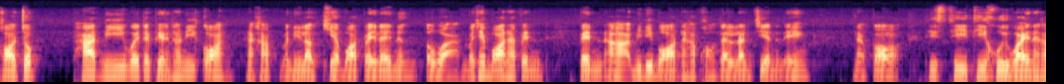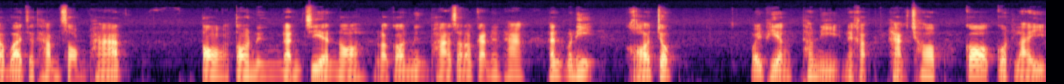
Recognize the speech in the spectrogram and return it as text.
ขอจบพาร์ทนี้ไว้แต่เพียงเท่านี้ก่อนนะครับ วันนี้เราเคลียร์บอสไปได้หนึ่งตัว ไม่ใช่บอสนะเป็นเป็นอ่ามินิบอสนะครับของแต่ละดันเจียนนั่นเอง นะครับก็ที่ที่ที่คุยไว้นะครับว่าจะทำสองพาร์ทต่อต่อหนึ่งดันเจียนเนาะแล้วก็หนึ่งพาร์ทสำหรับการเดินทางนั้นวันนี้ขอจบไว้เพียงเท่านี้นะครับ หากชอบก็กดไลค์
